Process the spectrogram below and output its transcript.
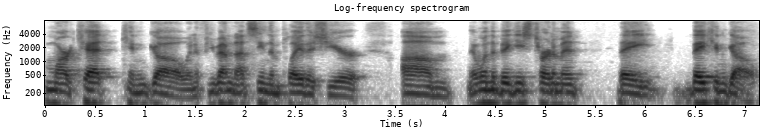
Marquette can go, and if you have not seen them play this year, um, they won the Big East tournament. They they can go,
